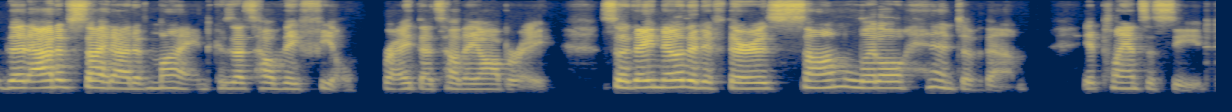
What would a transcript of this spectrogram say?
that out of sight, out of mind, because that's how they feel, right? That's how they operate. So they know that if there is some little hint of them, it plants a seed.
